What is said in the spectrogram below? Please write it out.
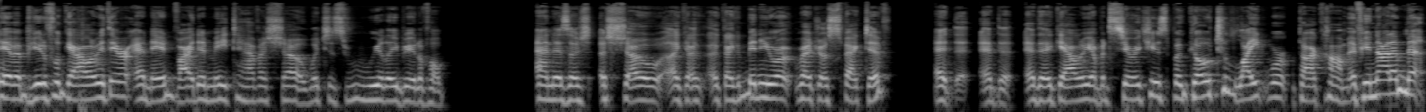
They have a beautiful gallery there, and they invited me to have a show, which is really beautiful. And there's a, a show like a like a mini re- retrospective at at the, at the gallery up in Syracuse. But go to lightwork.com if you're not a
